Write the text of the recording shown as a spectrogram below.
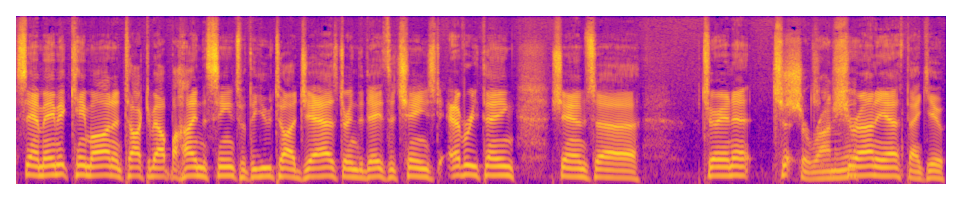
Sam Amick came on and talked about behind the scenes with the Utah Jazz during the days that changed everything. Shams uh, Ch- Charania. Charania, thank you.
